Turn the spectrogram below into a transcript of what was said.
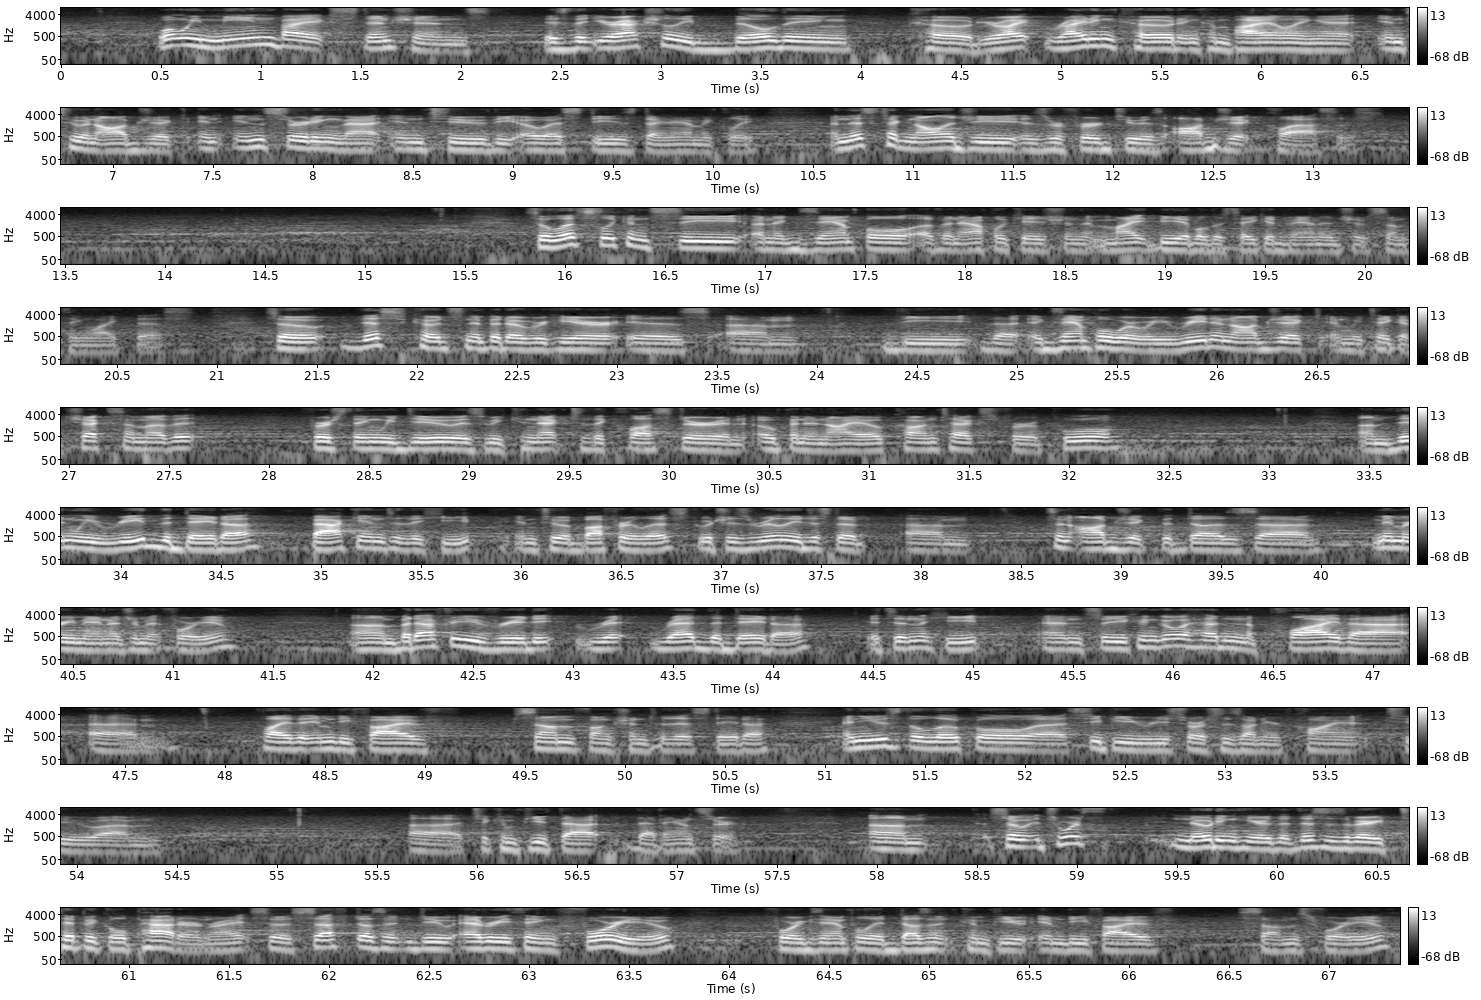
What we mean by extensions is that you're actually building code. You're writing code and compiling it into an object and inserting that into the OSDs dynamically. And this technology is referred to as object classes. So let's look and see an example of an application that might be able to take advantage of something like this. So this code snippet over here is um, the, the example where we read an object and we take a checksum of it. First thing we do is we connect to the cluster and open an I.O. context for a pool. Um, then we read the data back into the heap, into a buffer list, which is really just a, um, it's an object that does uh, memory management for you. Um, but after you've read, re read the data, it's in the heap, and so you can go ahead and apply that, um, apply the MD5 sum function to this data, and use the local uh, CPU resources on your client to, um, uh, to compute that, that answer. So it's worth noting here that this is a very typical pattern, right? So Ceph doesn't do everything for you. For example, it doesn't compute MD5 sums for you.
